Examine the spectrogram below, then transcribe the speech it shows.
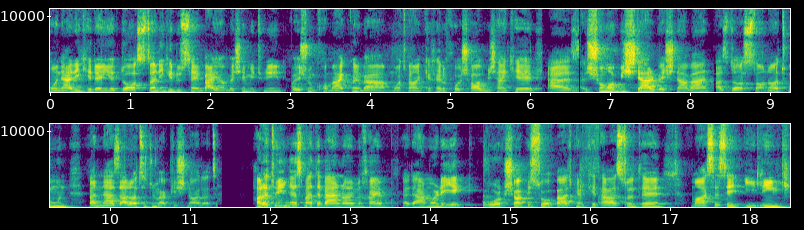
هنری که دارین یا داستانی که دوست دارین بیان بشه می‌تونین بهشون کمک کنیم و مطمئنم که خیلی خوشحال میشن که از شما بیشتر بشنون از داستاناتون و نظراتتون و پیشنهاداتتون. حالا تو این قسمت برنامه می‌خوایم در مورد یک workshop ی صحبت کنیم که توسط مؤسسه ایلینک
